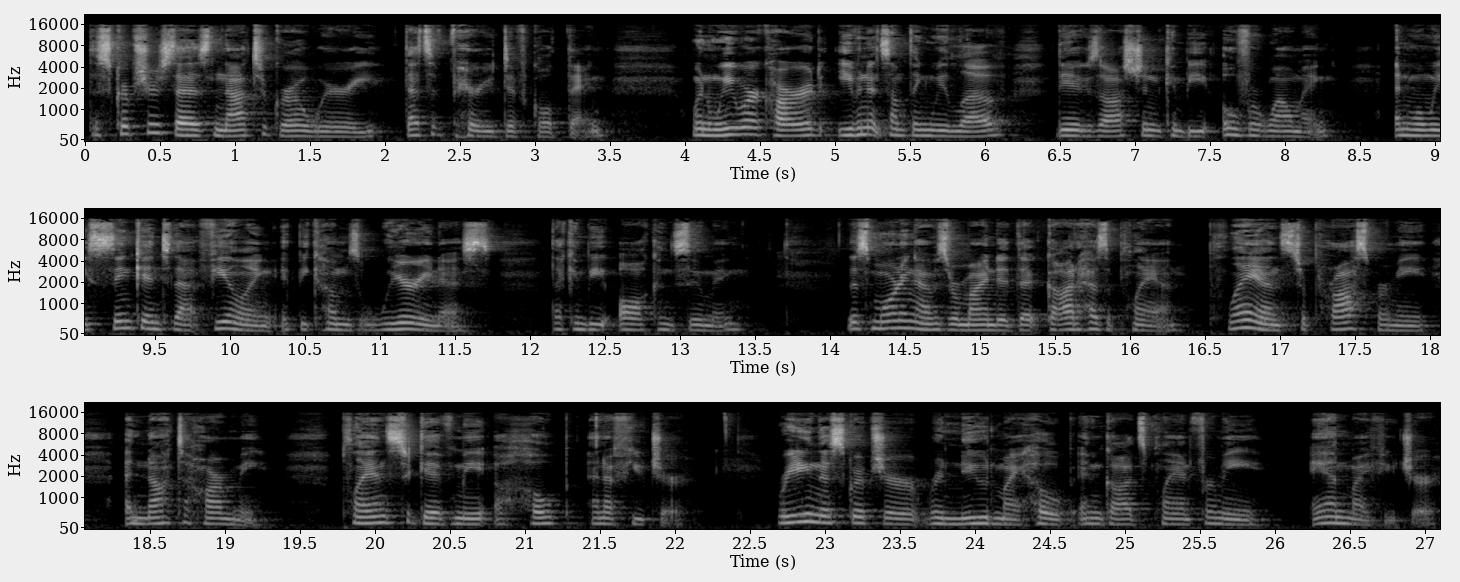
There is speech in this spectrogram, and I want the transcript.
The scripture says not to grow weary. That's a very difficult thing. When we work hard, even at something we love, the exhaustion can be overwhelming. And when we sink into that feeling, it becomes weariness that can be all consuming. This morning, I was reminded that God has a plan plans to prosper me and not to harm me, plans to give me a hope and a future. Reading this scripture renewed my hope in God's plan for me and my future.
